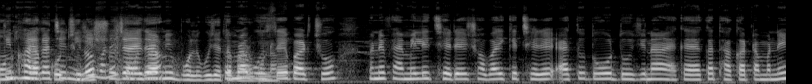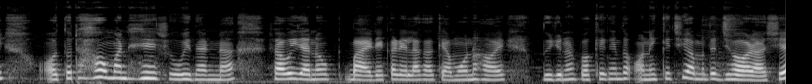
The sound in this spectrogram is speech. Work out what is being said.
মন খারাপ করছিল, মানে জায়গা। আমি বলে বোঝাতে তোমরা পারব না। বুঝতেই পারছ মানে ফ্যামিলি ছেড়ে সবাইকে ছেড়ে এত দূর দুজনা একা একা থাকাটা মানে অতটাও মানে সুবিধার না। সবাই জানো বাইরেকার এলাকা কেমন হয়, দুজনের পক্ষে কিন্তু অনেক কিছুই আমাদের ঝড় আসে,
